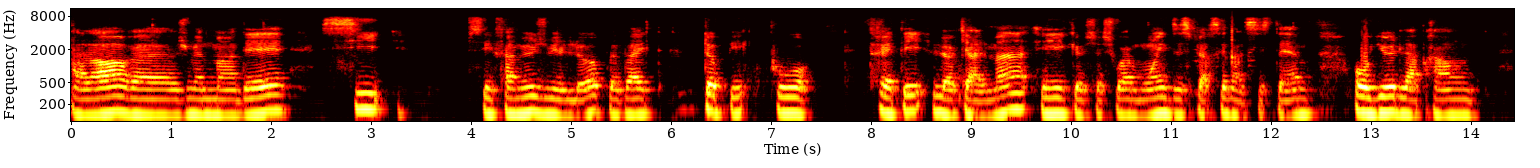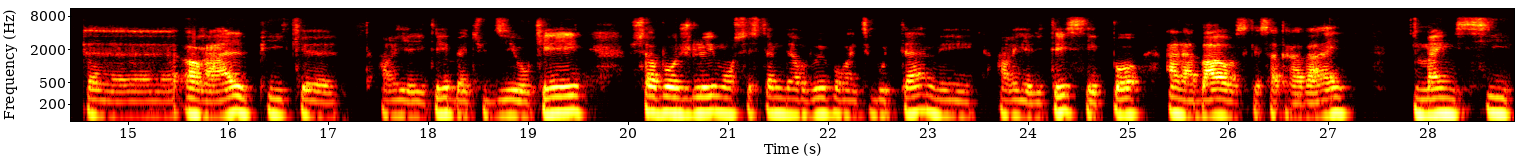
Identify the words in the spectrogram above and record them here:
Alors, euh, je me demandais si ces fameuses huiles-là peuvent être topiques pour traiter localement et que ce soit moins dispersé dans le système au lieu de la prendre euh, orale, puis que en réalité, ben, tu dis OK, ça va geler mon système nerveux pour un petit bout de temps, mais en réalité, c'est pas à la base que ça travaille, même si,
